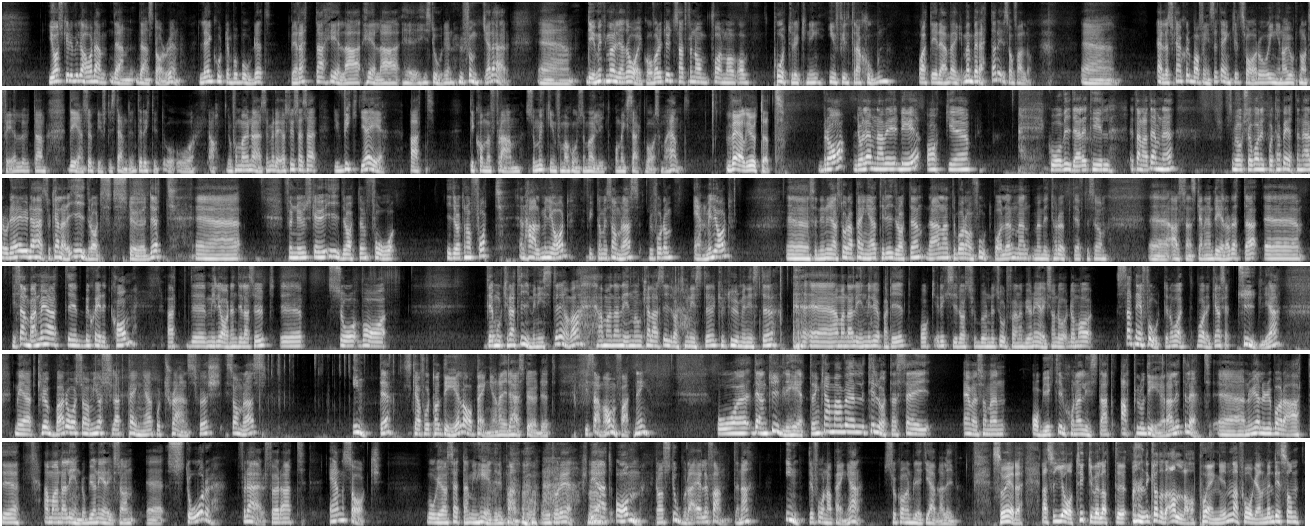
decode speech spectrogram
Jag skulle vilja ha den, den, den storyn. Lägg korten på bordet. Berätta hela, hela eh, historien. Hur funkar det här? Eh, det är mycket möjligt att AIK har varit utsatt för någon form av, av påtryckning, infiltration och att det är den vägen. Men berätta det i så fall då. Eh, eller så kanske det bara finns ett enkelt svar och ingen har gjort något fel utan det är ens uppgift, det stämde inte riktigt och, och ja, då får man ju nöja sig med det. Jag skulle säga så här, det viktiga är att det kommer fram så mycket information som möjligt om exakt vad som har hänt. Väl rutet. Bra, då lämnar vi det och eh, går vidare till ett annat ämne som också har varit på tapeten här och det är ju det här så kallade idrottsstödet. Eh, för nu ska ju idrotten få, idrotten har fått en halv miljard, fick de i somras, nu får de en miljard. Eh, så det är nya stora pengar till idrotten. Det handlar inte bara om fotbollen men, men vi tar upp det eftersom eh, allsvenskan är en del av detta. Eh, i samband med att eh, beskedet kom att eh, miljarden delas ut eh, så var demokratiministern, va? Amanda Lind, hon kallas idrottsminister, kulturminister, Amanda Lind, Miljöpartiet och Riksidrottsförbundets ordförande Björn Eriksson, då, de har satt ner foten och varit, varit ganska tydliga med att klubbar då som gödslat pengar på transfers i somras inte ska få ta del av pengarna i det här stödet i samma omfattning och den tydligheten kan man väl tillåta sig även som en objektiv journalist att applådera lite lätt. Eh, nu gäller det bara att eh, Amanda Lind och Björn Eriksson eh, står för det här. För att en sak vågar jag sätta min heder i pant på. Och vet du det är? Det är att om de stora elefanterna inte får några pengar så kommer det bli ett jävla liv. Så är det. Alltså jag tycker väl att eh, det är klart att alla har poäng i den här frågan, men det som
